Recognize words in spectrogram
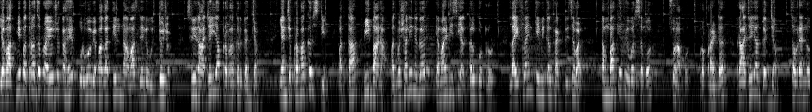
या बातमीपत्राचं प्रायोजक आहे पूर्व विभागातील नावाजलेले उद्योजक श्री राजय्या प्रभाकर गज्जाम यांचे प्रभाकर स्टील पत्ता बी बारा Padmashali Nagar M I D C Akkalkot road lifeline chemical factory जवळ तंबाके फेवर समोर सोलापूर. प्रोप्रायटर राजय्या गज्जाम चौऱ्याण्णव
